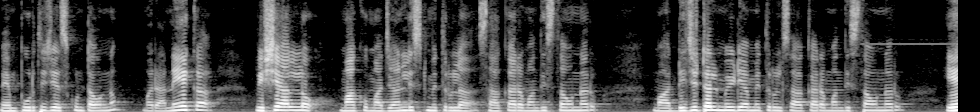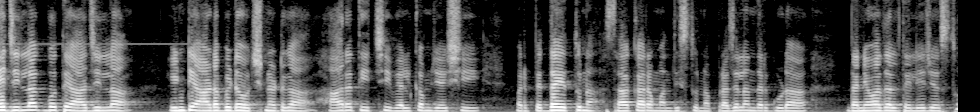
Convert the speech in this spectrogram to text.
మేము పూర్తి చేసుకుంటా ఉన్నాం. మరి అనేక విషయాల్లో మాకు మా జర్నలిస్ట్ మిత్రుల సహకారం అందిస్తూ ఉన్నారు. మా డిజిటల్ మీడియా మిత్రులు సహకారం అందిస్తూ ఉన్నారు. ఏ జిల్లాకు పోతే ఆ జిల్లా ఇంటి ఆడబిడ్డ వచ్చినట్టుగా హారతి ఇచ్చి వెల్కమ్ చేసి మరి పెద్ద ఎత్తున సహకారం అందిస్తున్న ప్రజలందరికీ కూడా ధన్యవాదాలు తెలియజేస్తూ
